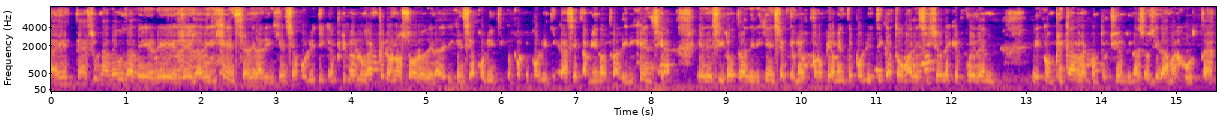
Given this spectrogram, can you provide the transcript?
Ah, Esta es una deuda de, de- de la dirigencia, de la dirigencia política en primer lugar, pero no solo de la dirigencia política, porque política hace también otra dirigencia, es decir, otra dirigencia que no es propiamente política toma decisiones que pueden eh, complicar la construcción de una sociedad más justa.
